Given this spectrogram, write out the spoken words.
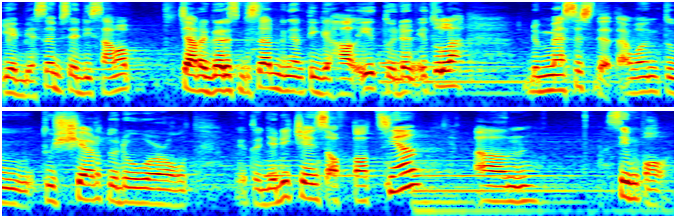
ya biasa bisa disama secara garis besar dengan tiga hal itu. Dan itulah the message that I want to to share to the world gitu. Jadi change of thoughts-nya um, simple.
